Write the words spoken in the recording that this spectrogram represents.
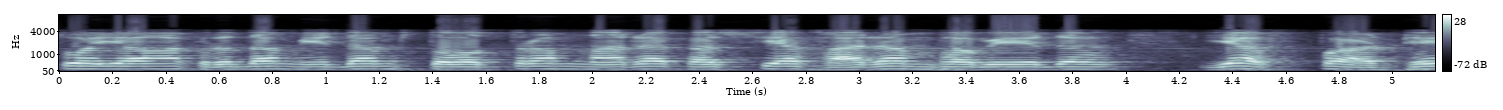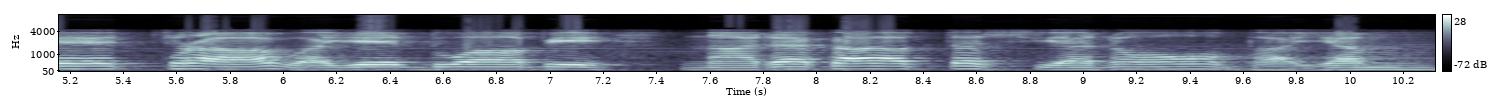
त्वया कृतमिदं स्तोत्रं नरकस्य हरं भवेद् यः पठेच्छ्रावयेद्वापि नरकात्तस्य नो भयम्।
